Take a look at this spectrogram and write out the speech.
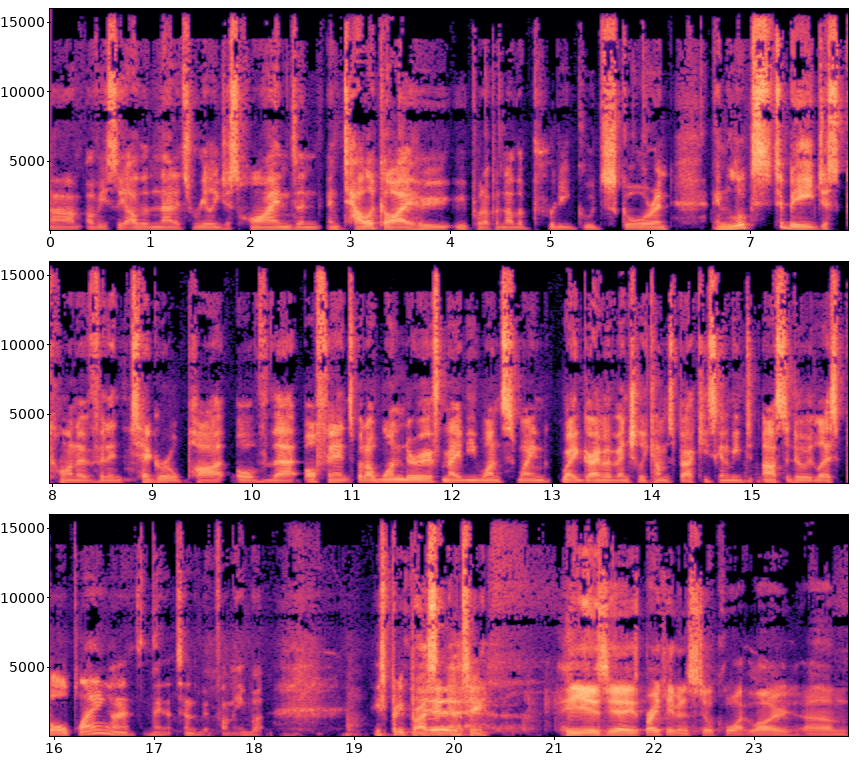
um, obviously, other than that, it's really just Hynes and and Talakai who who put up another pretty good score and and looks to be just kind of an integral part of that offense. But I wonder if maybe once Wayne Wade Graham eventually comes back, he's going to be asked to do less ball playing. I mean, that sounds a bit funny, but he's pretty pricey yeah. now too. He is, yeah. His break even is still quite low. Um,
